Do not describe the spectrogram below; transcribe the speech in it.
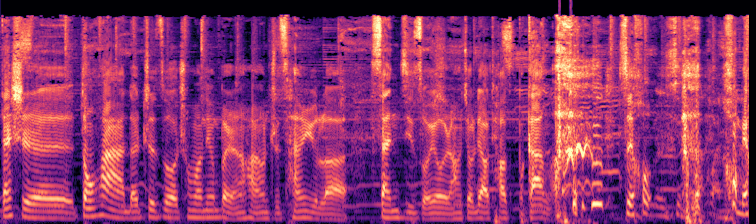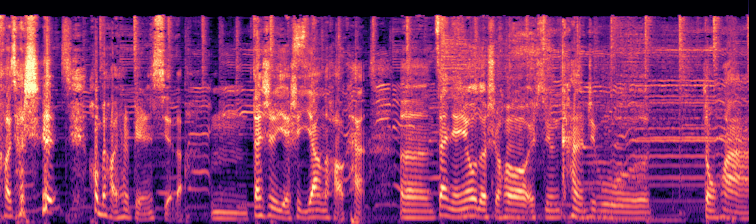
但是动画的制作，冲方丁本人好像只参与了三集左右，然后就撂挑子不干了。最后 后面好像是 后面好像是别人写的，嗯，但是也是一样的好看。嗯、在年幼的时候，H 君看这部动画。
